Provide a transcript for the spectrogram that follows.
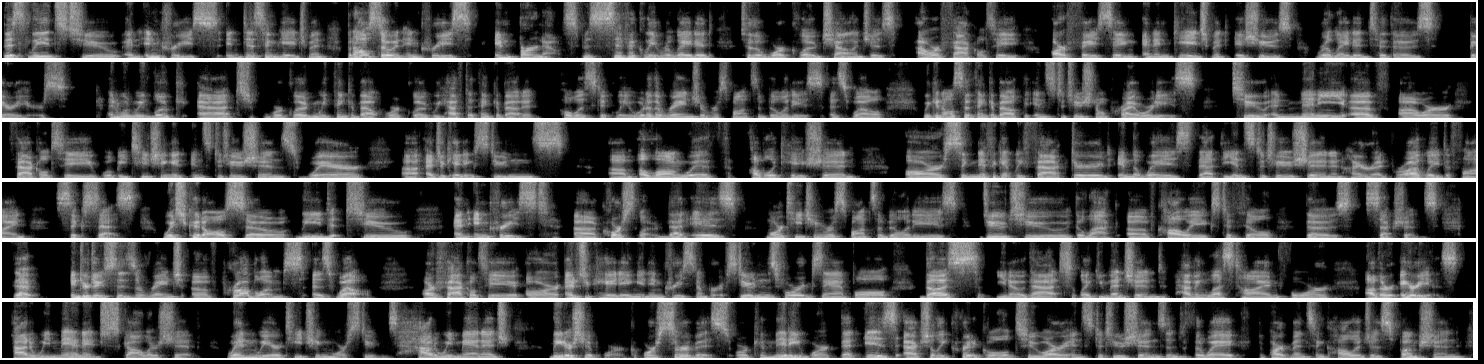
This leads to an increase in disengagement, but also an increase in burnout, specifically related to the workload challenges our faculty are facing and engagement issues related to those barriers. And when we look at workload and we think about workload, we have to think about it holistically? What are the range of responsibilities as well? We can also think about the institutional priorities too. And many of our faculty will be teaching at institutions where uh, educating students, um, along with publication, are significantly factored in the ways that the institution and higher ed broadly define success, which could also lead to an increased uh, course load that is more teaching responsibilities due to the lack of colleagues to fill those sections. That introduces a range of problems as well. Our faculty are educating an increased number of students, for example. Thus, you know, that, like you mentioned, having less time for other areas. How do we manage scholarship when we are teaching more students? How do we manage leadership work or service or committee work that is actually critical to our institutions and the way departments and colleges function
